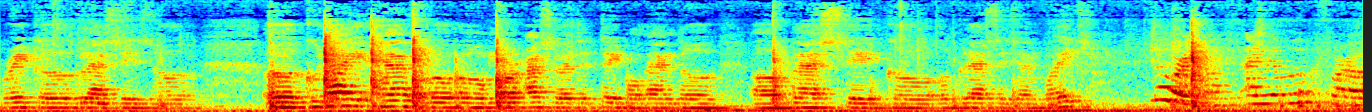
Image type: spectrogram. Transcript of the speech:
break uh, glasses. Uh, uh, could I have a, a more isolated table and uh, uh, plastic uh, glasses and plates? Don't worry about it. I will look for a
